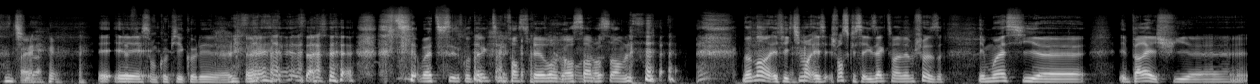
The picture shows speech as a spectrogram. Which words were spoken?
tu vois. Et, et... fait son copier-coller. ouais, ouais, tous ces contacts, force frérot, on est ensemble. ensemble. non, non, effectivement, et je pense que c'est exactement la même chose. Et moi, si. Et pareil, je suis, je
